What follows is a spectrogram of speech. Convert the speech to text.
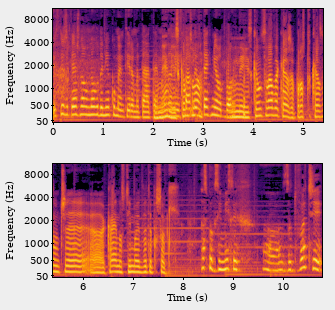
Искаш да кажеш много, много да ние коментираме тази тема, Не, да не искам това. в техния отбор. Не искам това да кажа, просто казвам, че а, крайност има и двете посоки. Аз пък си мислех за това, че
